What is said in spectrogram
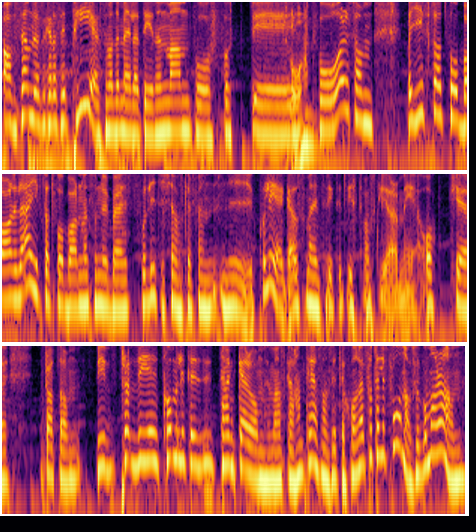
avsändare som kallar sig P som hade mejlat in en man på 42 år som var gift och har två barn, eller är gift och har två barn men som nu börjar få lite känslor för en ny kollega som man inte riktigt visste vad man skulle göra med. Och, eh, vi, pratar om, vi, pra- vi kommer lite tankar om hur man ska hantera en sån situation. Vi får telefon också. God morgon.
